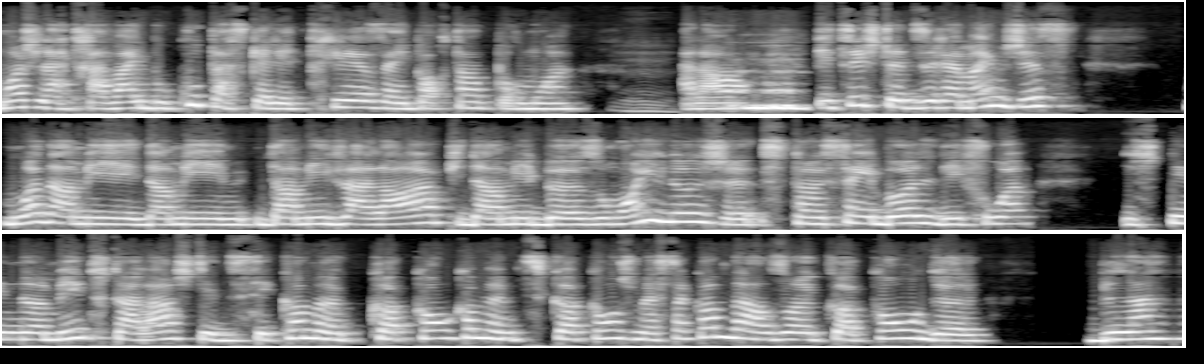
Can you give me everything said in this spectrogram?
moi, je la travaille beaucoup parce qu'elle est très importante pour moi. Mm-hmm. Alors, et tu sais, je te dirais même juste, moi, dans mes, dans mes, dans mes valeurs puis dans mes besoins, là, c'est un symbole des fois. je t'ai nommé tout à l'heure, je t'ai dit, c'est comme un cocon, comme un petit cocon. Je me sens comme dans un cocon de blanc.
